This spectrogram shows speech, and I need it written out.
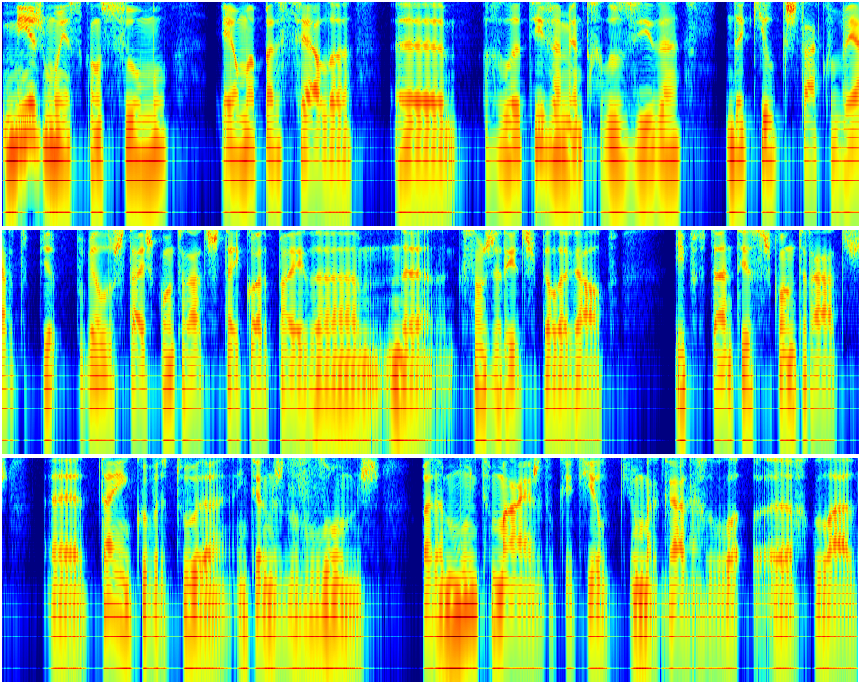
mesmo esse consumo é uma parcela uh, relativamente reduzida daquilo que está coberto pelos tais contratos take or pay da, da, que são geridos pela Galp. E, portanto, esses contratos uh, têm cobertura em termos de volumes para muito mais do que aquilo que o mercado okay. regula, uh, regulado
